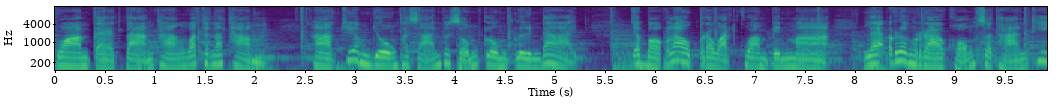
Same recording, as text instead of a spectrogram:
ความแตกต่างทางวัฒนธรรม หากเชื่อมโยงผสานผสมกลมกลืนได้ จะบอกเล่าประวัติความเป็นมา และเรื่องราวของสถานที่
